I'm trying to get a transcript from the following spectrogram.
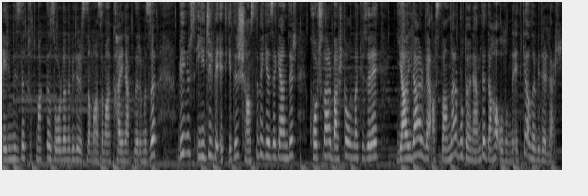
elimizde tutmakta zorlanabiliriz zaman zaman kaynaklarımızı. Venüs iyicil bir etkidir, şanslı bir gezegendir. Koçlar başta olmak üzere yaylar ve aslanlar bu dönemde daha olumlu etki alabilirler.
